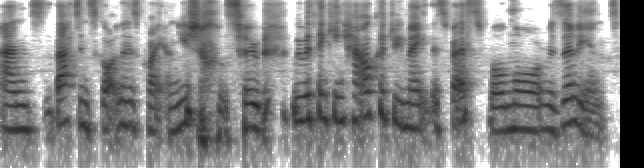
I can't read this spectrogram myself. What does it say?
and that in Scotland is quite unusual. So we were thinking, how could we make this festival more resilient?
